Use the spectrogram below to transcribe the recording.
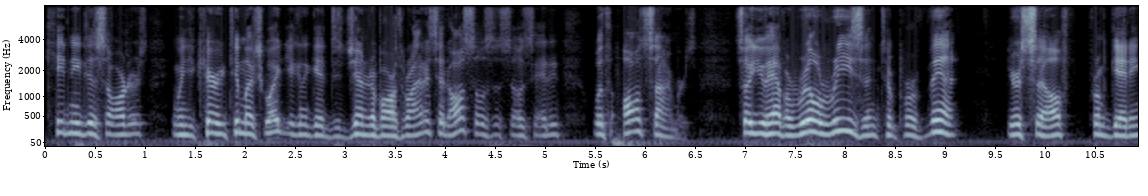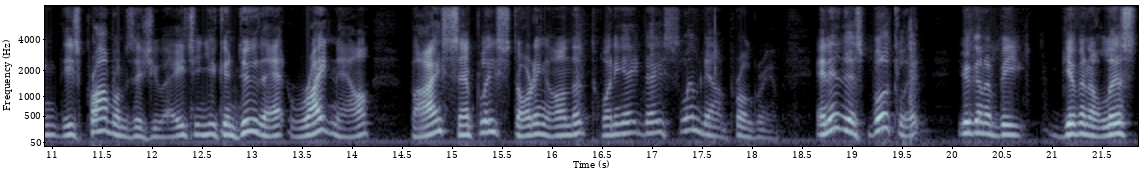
kidney disorders. When you carry too much weight, you're going to get degenerative arthritis. It also is associated with Alzheimer's. So you have a real reason to prevent yourself from getting these problems as you age, and you can do that right now by simply starting on the 28 day slim down program. And in this booklet, you're going to be given a list.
